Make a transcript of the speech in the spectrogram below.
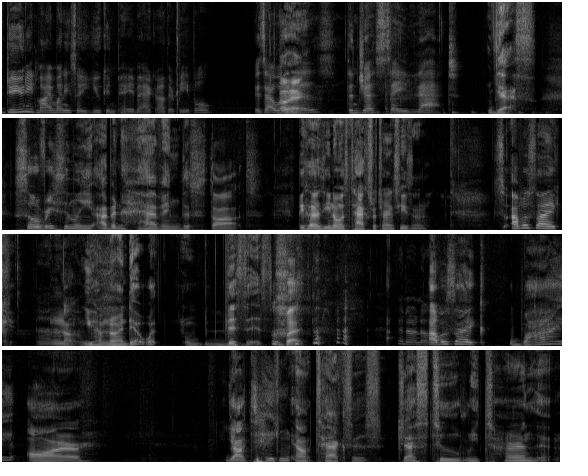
Do you need my money so you can pay back other people? Is that what Okay. it is? Then just say that. Yes. So recently, I've been having this thought because you know it's tax return season. So I was like, no, you have no idea what this is. But I don't know. I was like, why are y'all taking out taxes just to return them?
